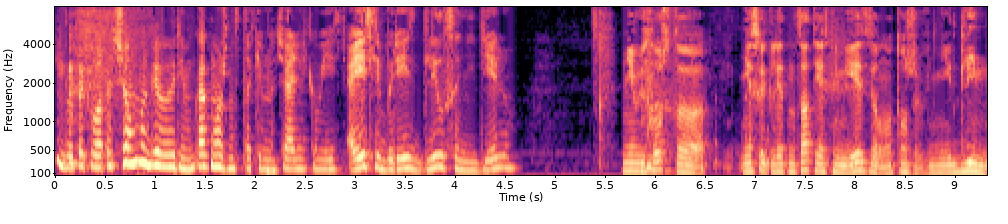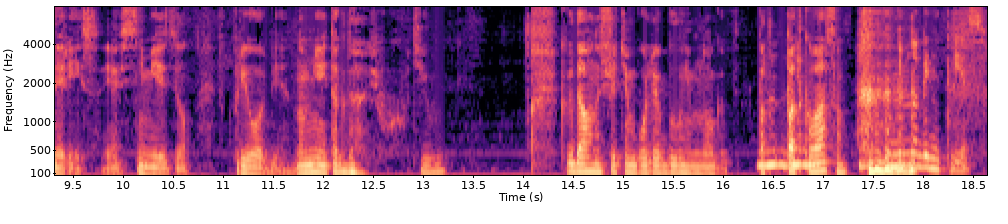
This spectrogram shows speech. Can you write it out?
Да так вот, о чем мы говорим? Как можно с таким начальником ездить? А если бы рейс длился неделю? Мне везло, что несколько лет назад я с ним ездил, но тоже в не длинный рейс. Я с ним ездил в Приобе. Но мне и тогда его хватило. Когда он еще тем более был немного под, Ну, под нем- квасом. Немного не трезв.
